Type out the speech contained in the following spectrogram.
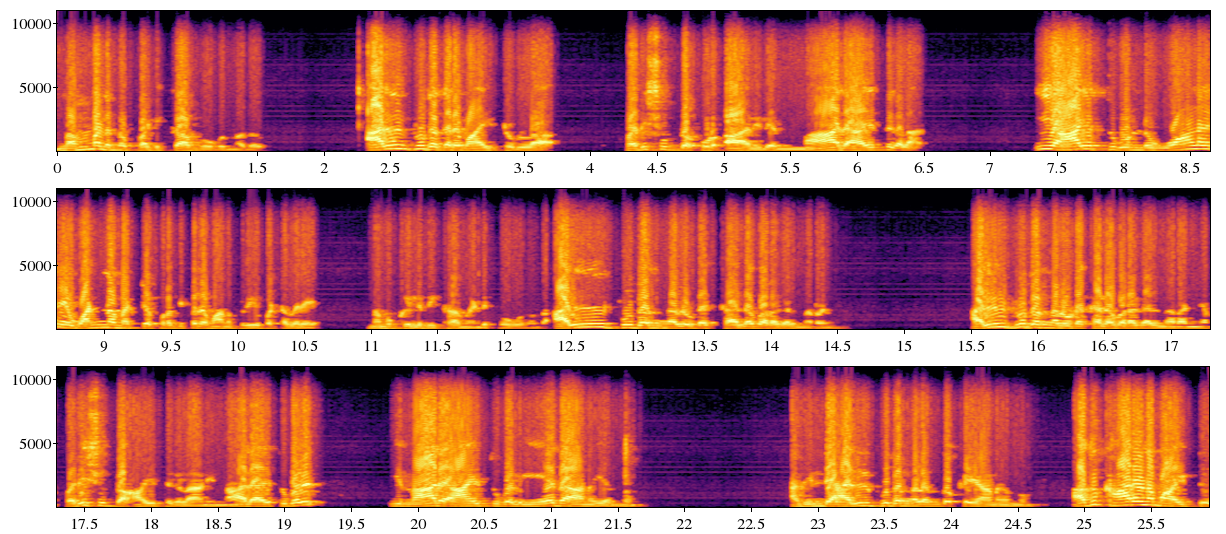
നമ്മൾ ഇന്ന് പഠിക്കാൻ പോകുന്നത് അത്ഭുതകരമായിട്ടുള്ള പരിശുദ്ധ ഖുർആാനിലെ നാലായത്തുകളാണ്. ഈ ആയത്ത് കൊണ്ട് വളരെ വണ്ണമറ്റ പ്രതിഫലമാണ് പ്രിയപ്പെട്ടവരെ നമുക്ക് ലഭിക്കാൻ വേണ്ടി പോകുന്നത്. അത്ഭുതങ്ങളുടെ കലവറകൾ നിറഞ്ഞ അത്ഭുതങ്ങളുടെ കലവറകൾ നിറഞ്ഞ പരിശുദ്ധ ആയത്തുകളാണ് ഈ നാലായത്തുകൾ. ഈ നാല് ആയത്തുകൾ ഏതാണ് എന്നും അതിന്റെ അത്ഭുതങ്ങൾ എന്തൊക്കെയാണ് എന്നും അത് കാരണമായിട്ട്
